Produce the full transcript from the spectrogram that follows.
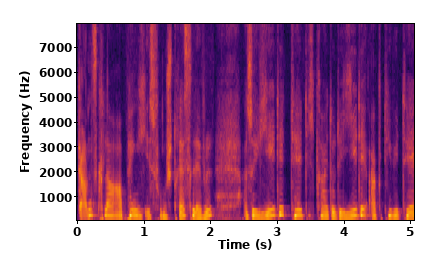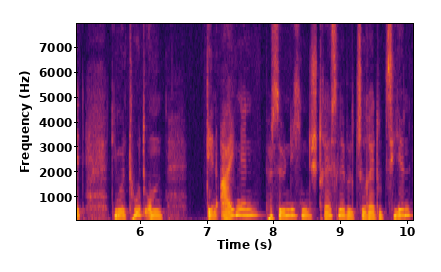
ganz klar abhängig ist vom Stresslevel. Also jede Tätigkeit oder jede Aktivität, die man tut, um den eigenen persönlichen Stresslevel zu reduzieren,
